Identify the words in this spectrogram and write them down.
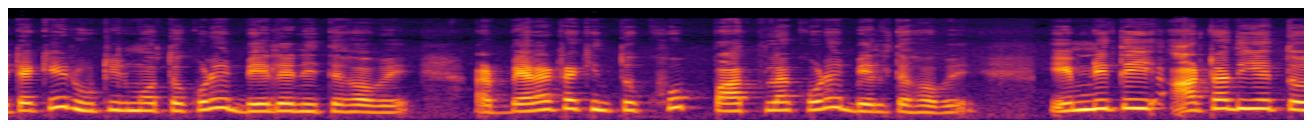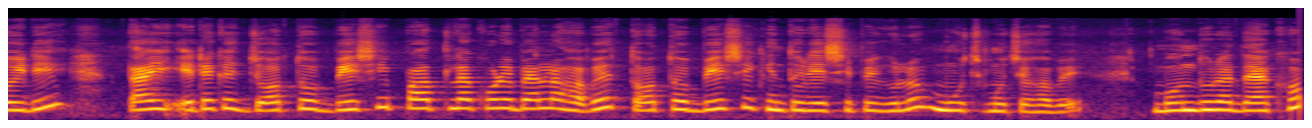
এটাকে রুটির মতো করে বেলে নিতে হবে আর বেলাটা কিন্তু খুব পাতলা করে বেলতে হবে। এমনিতেই আটা দিয়ে তৈরি, তাই এটাকে যত বেশি পাতলা করে বেলা হবে, তত বেশি কিন্তু রেসিপিগুলো মুচমুচে হবে। বন্ধুরা দেখো,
